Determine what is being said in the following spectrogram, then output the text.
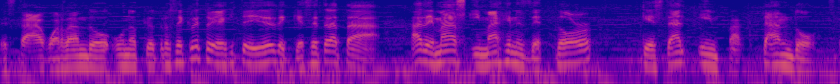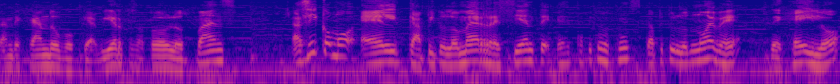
está guardando uno que otro secreto y aquí te diré de qué se trata. Además, imágenes de Thor que están impactando, están dejando boquiabiertos a todos los fans. Así como el capítulo más reciente, ¿el capítulo qué es? Capítulo 9 de Halo.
